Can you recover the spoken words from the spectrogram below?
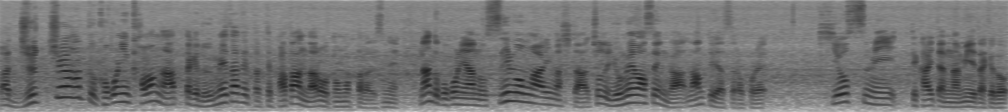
まあ、十中八九ここに川があったけど埋め立てたってパターンだろうと思ったらですねなんとここにあの水門がありました。ちょっと読めませんが何というやつだろうこれ。清澄って書いてあるのは見えたけど、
